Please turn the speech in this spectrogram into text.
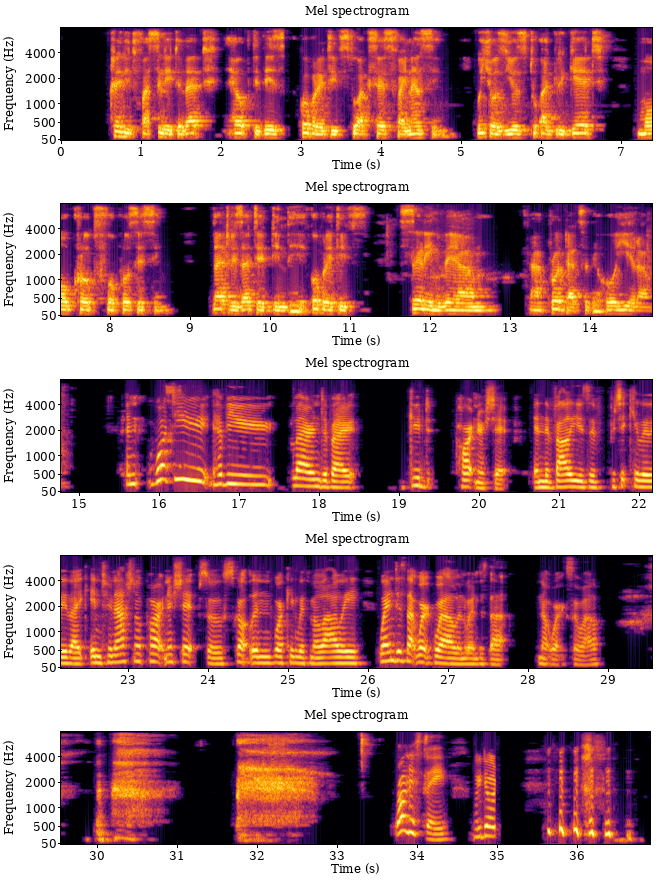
credit facility that helped these cooperatives to access financing, which was used to aggregate more crops for processing. That resulted in the cooperatives selling their um, uh, products the whole year round. And what do you have you learned about good partnership and the values of particularly like international partnerships? So Scotland working with Malawi. When does that work well and when does that not work so well? Honestly, we don't.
